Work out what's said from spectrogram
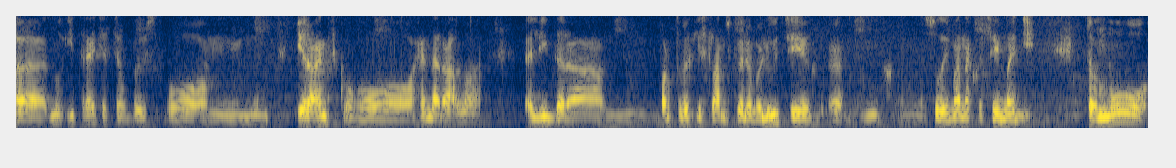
Е, Ну і третє це вбивство іранського генерала, лідера м, вартових ісламської революції е, Сулеймана Хосеймані. Тому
